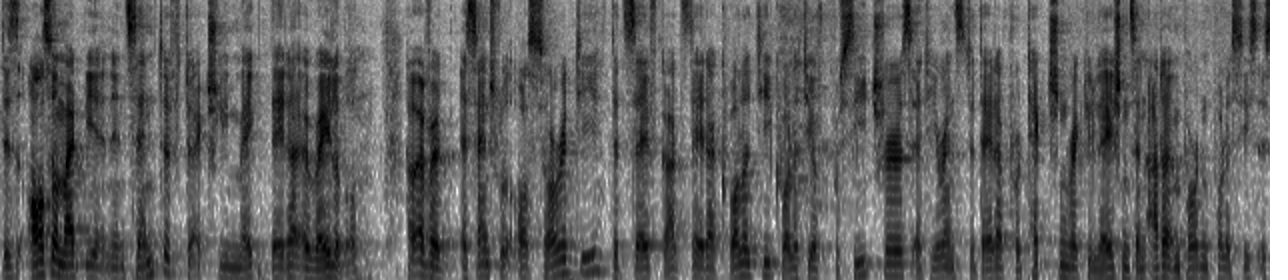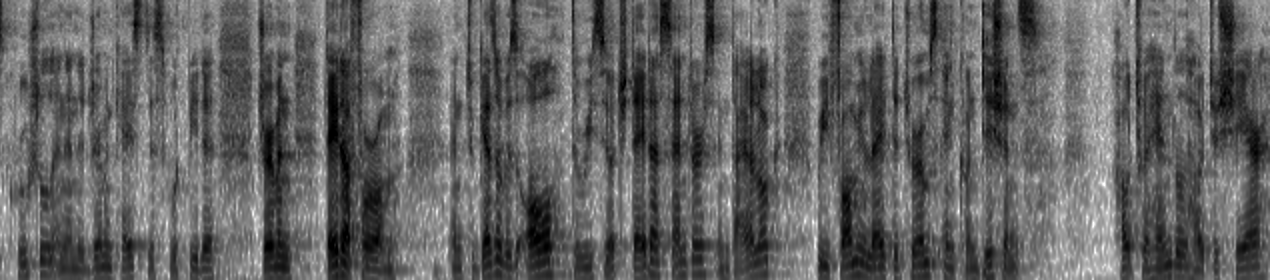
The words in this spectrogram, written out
This also might be an incentive to actually make data available. However, a central authority that safeguards data quality, quality of procedures, adherence to data protection regulations and other important policies is crucial. And in the German case, this would be the German Data Forum. And together with all the research data centers in dialogue, we formulate the terms and conditions how to handle, how to share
